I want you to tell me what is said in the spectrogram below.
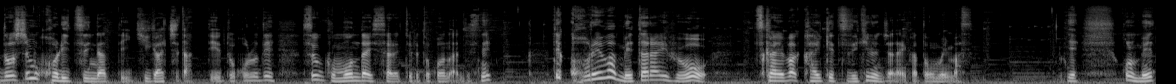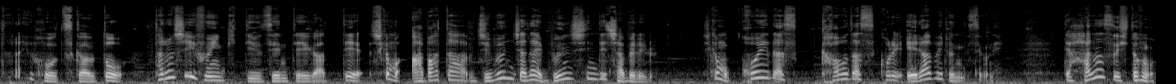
どうしても孤立になっていきがちだっていうところですごく問題視されてるところなんですね。でこれはメタライフを使えば解決できるんじゃないかと思います。でこのメタライフを使うと楽しい雰囲気っていう前提があってしかもアバター自分じゃない分身で喋れる。しかも声出す顔出すこれ選べるんですよね。で話す人も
